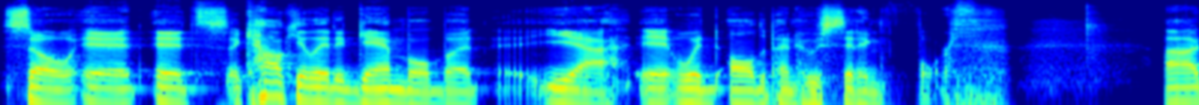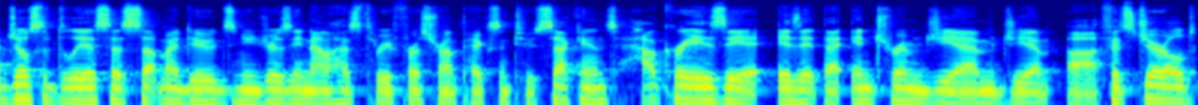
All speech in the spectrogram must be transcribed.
So it it's a calculated gamble, but yeah, it would all depend who's sitting fourth. Uh, Joseph Delia says, Sup, my dudes. New Jersey now has three first round picks in two seconds. How crazy is it that interim GM, GM uh, Fitzgerald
